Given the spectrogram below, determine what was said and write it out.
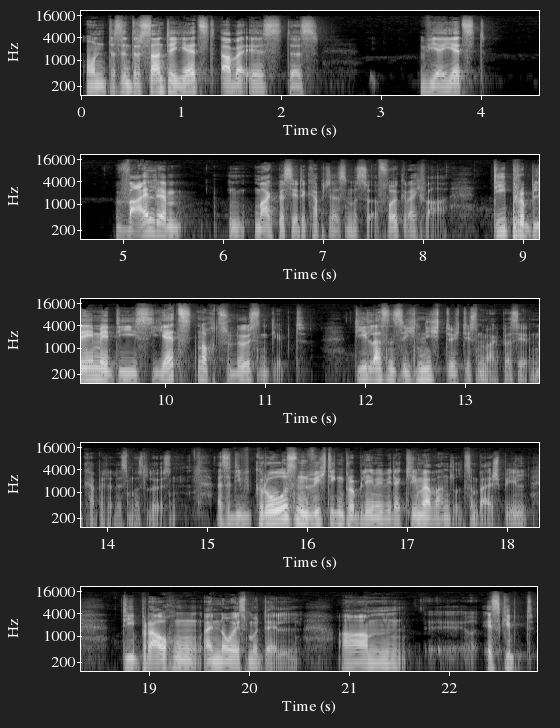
Und das Interessante jetzt aber ist, dass wir jetzt weil der marktbasierte Kapitalismus so erfolgreich war, die Probleme, die es jetzt noch zu lösen gibt, die lassen sich nicht durch diesen marktbasierten Kapitalismus lösen. Also die großen, wichtigen Probleme wie der Klimawandel zum Beispiel, die brauchen ein neues Modell. Ähm, es gibt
